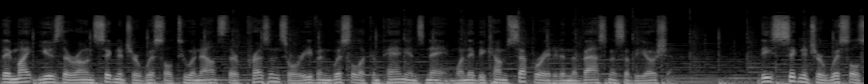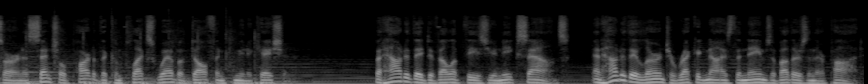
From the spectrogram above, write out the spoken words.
They might use their own signature whistle to announce their presence or even whistle a companion's name when they become separated in the vastness of the ocean. These signature whistles are an essential part of the complex web of dolphin communication. But how do they develop these unique sounds, and how do they learn to recognize the names of others in their pod?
